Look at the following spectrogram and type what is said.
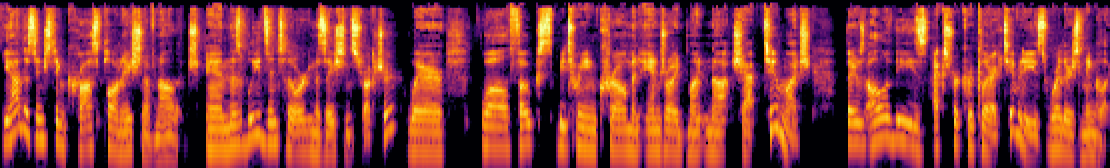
you have this interesting cross pollination of knowledge. And this bleeds into the organization structure where while folks between Chrome and Android might not chat too much, there's all of these extracurricular activities where there's mingling.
